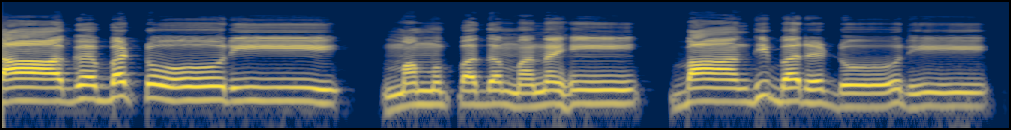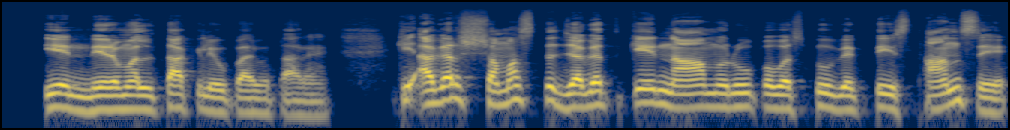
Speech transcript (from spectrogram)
ताग बटोरी, मम पद मन ही बांधी बर डोरी। ये निर्मलता के लिए उपाय बता रहे हैं कि अगर समस्त जगत के नाम रूप वस्तु व्यक्ति स्थान से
